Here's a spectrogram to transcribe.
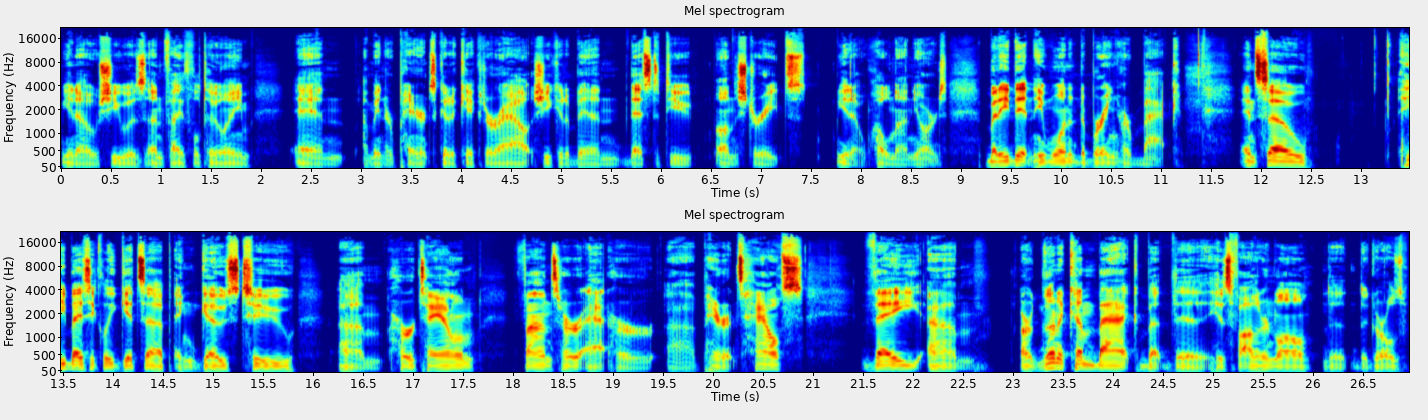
you know she was unfaithful to him and i mean her parents could have kicked her out. She could have been destitute on the streets you know whole nine yards. But he didn't. He wanted to bring her back. And so he basically gets up and goes to um, her town finds her at her uh, parents house. They um, are going to come back but the his father-in-law the the girl's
